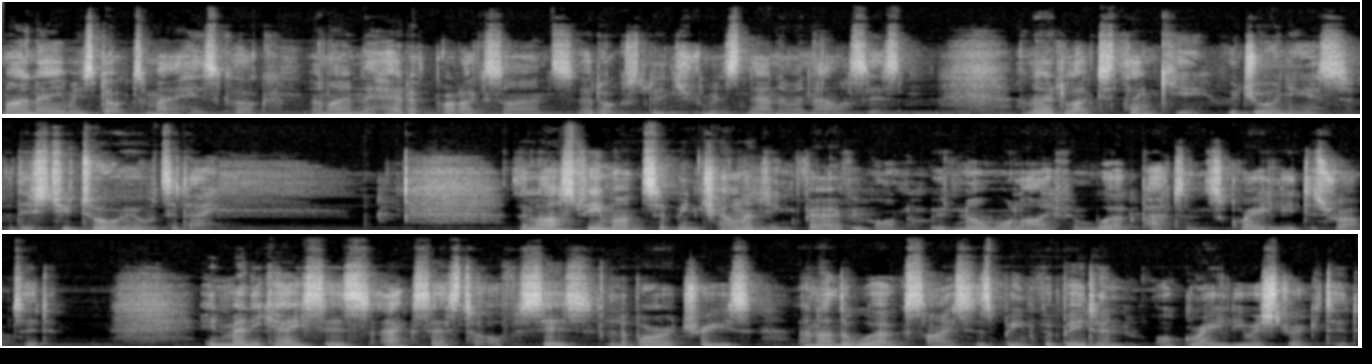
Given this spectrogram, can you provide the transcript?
my name is Dr. Matt Hiscock, and I'm the Head of Product Science at Oxford Instruments Nano Analysis, and I'd like to thank you for joining us for this tutorial today. The last few months have been challenging for everyone with normal life and work patterns greatly disrupted. In many cases, access to offices, laboratories, and other work sites has been forbidden or greatly restricted.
